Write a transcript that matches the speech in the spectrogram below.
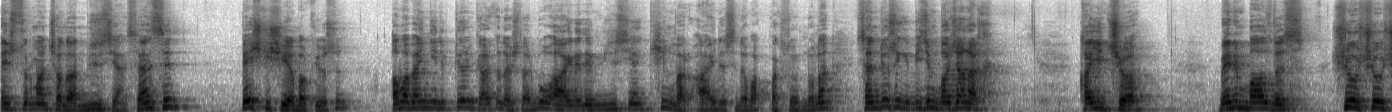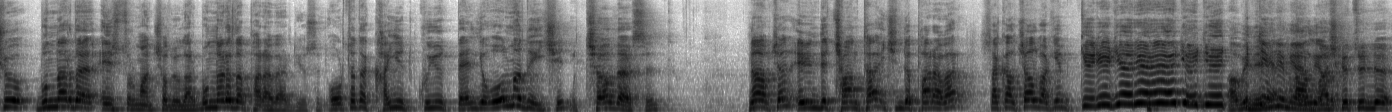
enstrüman çalan müzisyen sensin. 5 kişiye bakıyorsun. Ama ben gelip diyorum ki arkadaşlar bu ailede müzisyen kim var ailesine bakmak zorunda olan? Sen diyorsun ki bizim bacanak, kayınço, benim baldız, şu şu şu bunlar da enstrüman çalıyorlar. Bunlara da para ver diyorsun. Ortada kayıt, kuyut, belge olmadığı için Çal dersin. ne yapacaksın? Elinde çanta, içinde para var. Sakal çal bakayım. Abi ne bileyim yani başka türlü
